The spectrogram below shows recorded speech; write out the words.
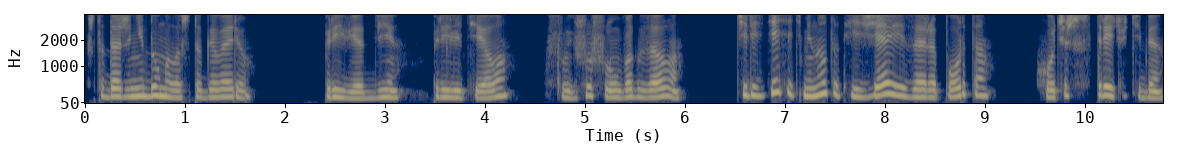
что даже не думала, что говорю. «Привет, Ди. Прилетела. Слышу шум вокзала». Через десять минут отъезжаю из аэропорта. Хочешь, встречу тебя?»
